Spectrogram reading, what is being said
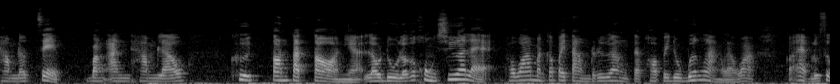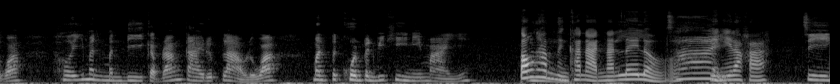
ทำแล้วเจ็บ บางอันทำแล้ว คือตอนตัดต่อเนี่ย เราดูแล้วก็คงเชื่อแหละ เพราะว่ามันก็ไปตามเรื่อง แต่พอไปดูเบื้องหลังแล้วอะก็แอบรู้สึกว่า เฮ้ยมันมันดีกับร่างกายหรือเปล่าหรือว่า มันเป็นควรเป็นวิธีนี้ไหมต้องทำถึงขนาดนั้นเลยเหรอใช่อย่างนี้ล่ะคะ จริง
